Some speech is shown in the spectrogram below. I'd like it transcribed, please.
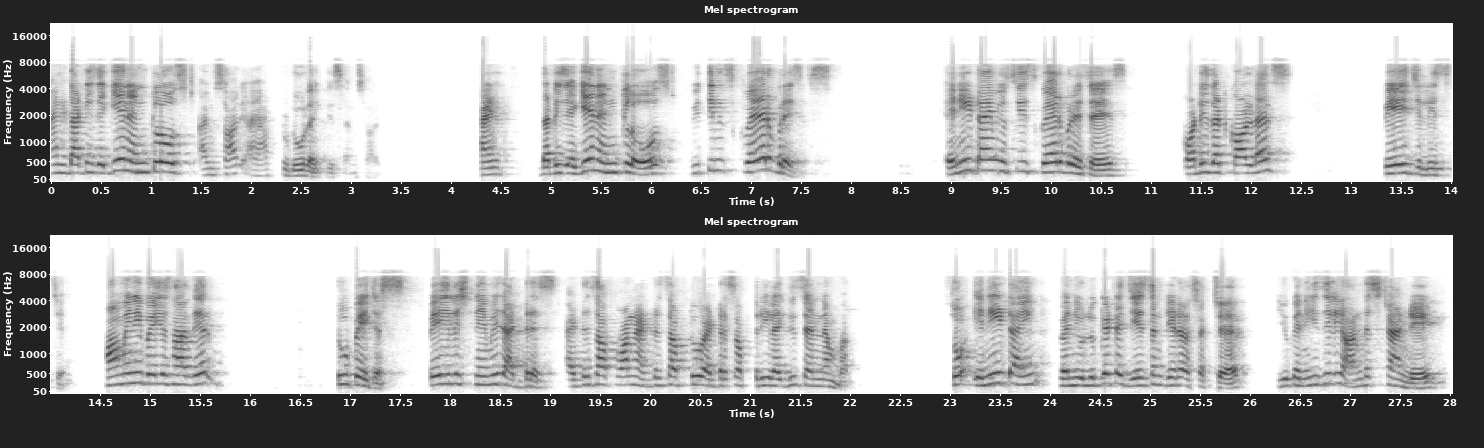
and that is again enclosed. I'm sorry i have to do like this i'm sorry. And that is again enclosed within square braces. Anytime you see square braces what is that called as? Page list. How many pages are there? Two pages page list name is address. Address of one address of two address of three like this n number. So anytime when you look at a json data structure you can easily understand it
